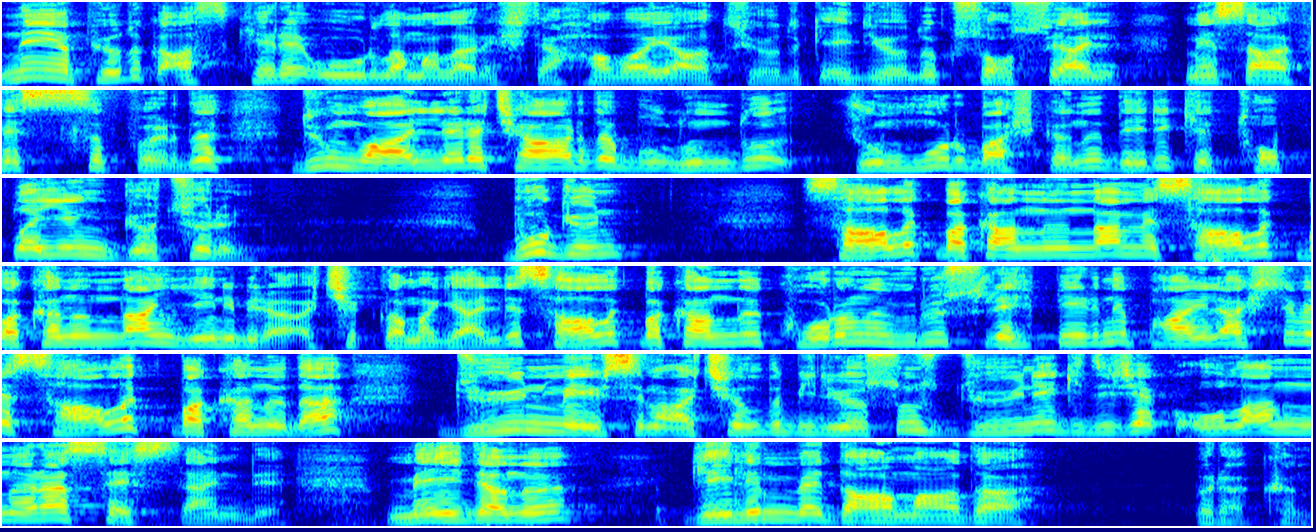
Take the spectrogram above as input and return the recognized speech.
Ne yapıyorduk? Askere uğurlamalar işte havaya atıyorduk, ediyorduk. Sosyal mesafe sıfırdı. Dün valilere çağrıda bulundu. Cumhurbaşkanı dedi ki toplayın götürün. Bugün Sağlık Bakanlığı'ndan ve Sağlık Bakanı'ndan yeni bir açıklama geldi. Sağlık Bakanlığı koronavirüs rehberini paylaştı ve Sağlık Bakanı da düğün mevsimi açıldı biliyorsunuz. Düğüne gidecek olanlara seslendi. Meydanı gelin ve damada bırakın.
